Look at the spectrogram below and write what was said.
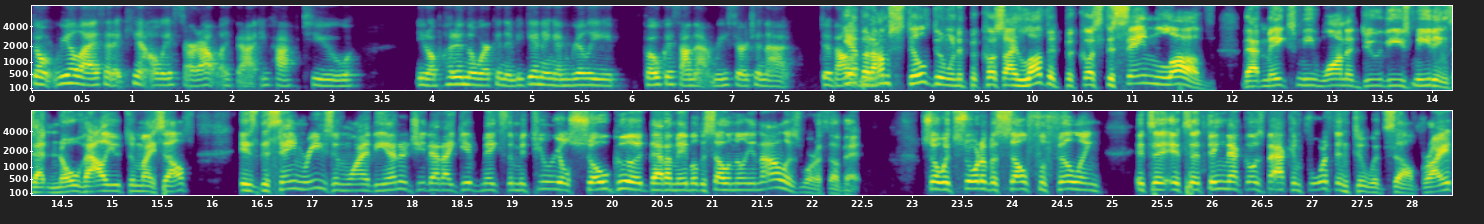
don't realize that it can't always start out like that. You have to, you know, put in the work in the beginning and really focus on that research and that development. Yeah, but I'm still doing it because I love it. Because the same love that makes me want to do these meetings at no value to myself is the same reason why the energy that I give makes the material so good that I'm able to sell a million dollars worth of it. So it's sort of a self-fulfilling. It's a it's a thing that goes back and forth into itself, right?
